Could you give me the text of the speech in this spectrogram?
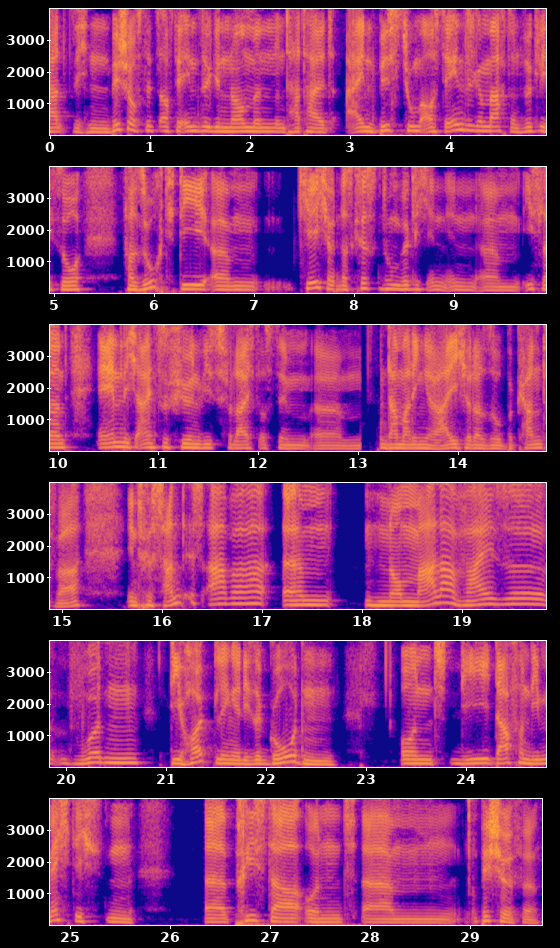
hat sich einen Bischofssitz auf der Insel genommen und hat halt ein Bistum aus der Insel gemacht und wirklich so versucht, die ähm, Kirche und das Christentum wirklich in, in ähm, Island ähnlich einzuführen, wie es vielleicht aus dem ähm, damaligen Reich oder so bekannt war. Interessant ist aber, ähm, normalerweise wurden die Häuptlinge, diese Goden und die davon die mächtigsten äh, Priester und ähm, Bischöfe.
